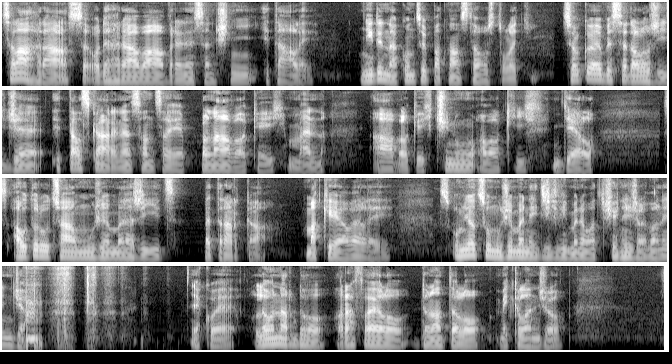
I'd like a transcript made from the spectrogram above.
Celá hra se odehrává v renesanční Itálii, někdy na konci 15. století. Celkově by se dalo říct, že italská renesance je plná velkých men a velkých činů a velkých děl. Z autorů třeba můžeme říct Petrarka, Machiavelli. Z umělců můžeme nejdřív vyjmenovat všechny želva ninja. Jako je Leonardo, Raffaello, Donatello, Michelangelo –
